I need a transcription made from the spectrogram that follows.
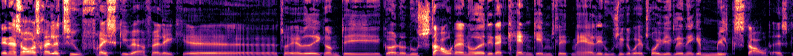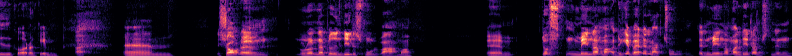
Den er så også relativt frisk i hvert fald, ikke? Øh, så jeg ved ikke, om det gør noget. Nu stout er noget af det, der kan gemmes lidt, men jeg er lidt usikker på. Jeg tror i virkeligheden ikke, at milk stout er skide godt at gemme. Nej. Øhm, Det er sjovt, øh, nu når den er blevet en lille smule varmere. Øh, duften minder mig, og det kan være det er laktosen, den minder mig lidt om sådan en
